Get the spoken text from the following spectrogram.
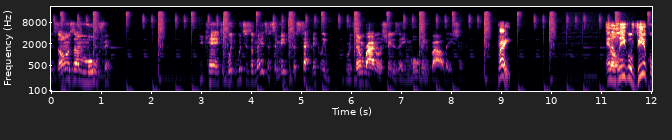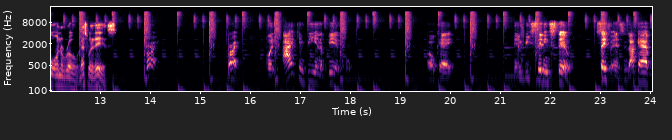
As long as I'm moving, you can't. Which is amazing to me because technically, with them riding on the street is a moving violation. Right. An so, illegal vehicle on the road. That's what it is. Right. I can be in a vehicle, okay, and be sitting still. Say for instance, I could have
